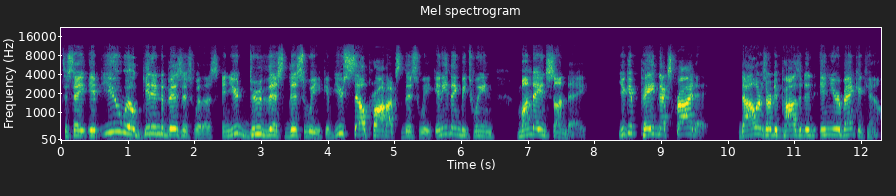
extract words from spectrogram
to say if you will get into business with us and you do this this week, if you sell products this week, anything between Monday and Sunday, you get paid next Friday. Dollars are deposited in your bank account.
